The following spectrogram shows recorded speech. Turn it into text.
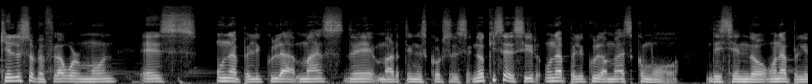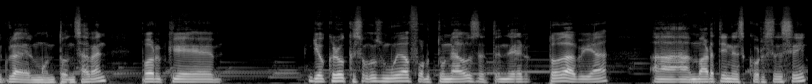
Killers of the Flower Moon es una película más de Martin Scorsese. No quise decir una película más como diciendo una película del montón, ¿saben? Porque yo creo que somos muy afortunados de tener todavía a Martin Scorsese.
